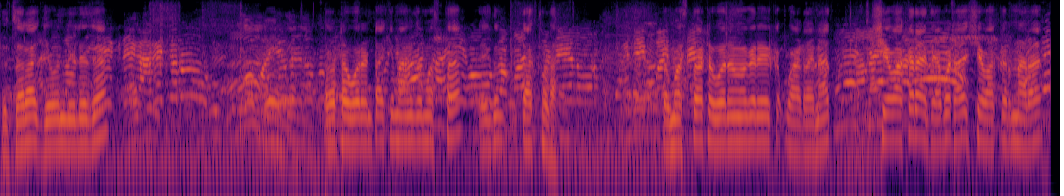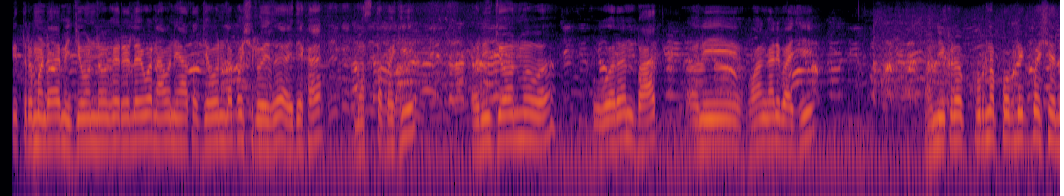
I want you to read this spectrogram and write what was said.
तर चला जेवण लिहिले जा. वठ वरण टाकी मागचं मस्त एकदम टाक थोडा. तर मस्त वरण वगैरे वाढणार सेवा करा त्या बठा सेवा करणारा. मित्रमंडळ आम्ही जेवण वगैरे लय नाव आणि आता जेवणला बसलो आहे देखा मस्तपैकी. आणि जेवण मग वरण भात आणि वांगाणी भाजी. आणि इकडं पूर्ण पब्लिक बसेल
